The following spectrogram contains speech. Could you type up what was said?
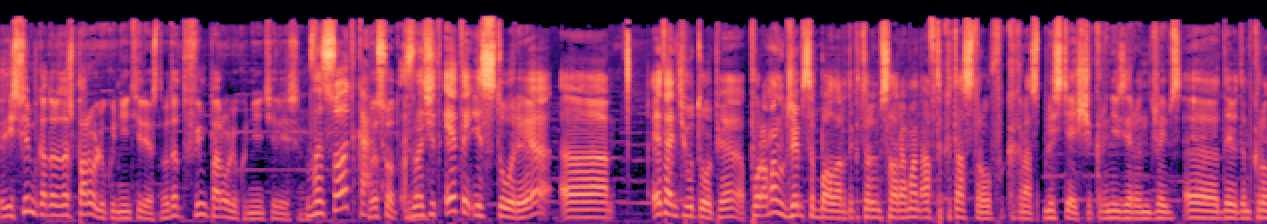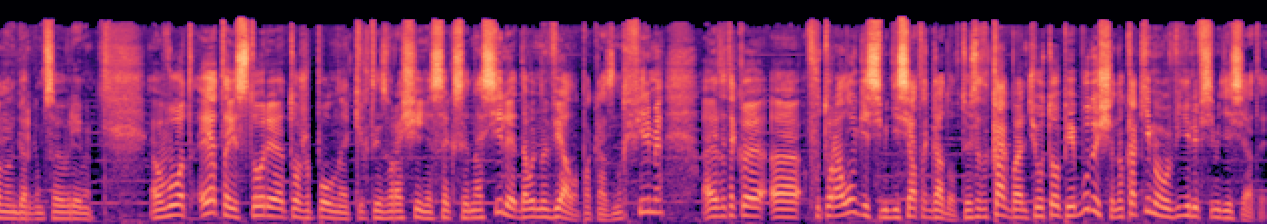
есть фильм, который даже по ролику не интересен. Вот этот фильм по ролику не интересен. Высотка? Высотка. Значит, эта история... э, это антиутопия по роману Джеймса Балларда, который написал роман «Автокатастрофа», как раз блестяще экранизированный Джеймс, э, Дэвидом Кроненбергом в свое время. Вот эта история тоже полная каких-то извращений, секса и насилия, довольно вяло показанных в фильме. А Это такая э, футурология 70-х годов. То есть это как бы антиутопия будущее, но каким его видели в 70-е.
